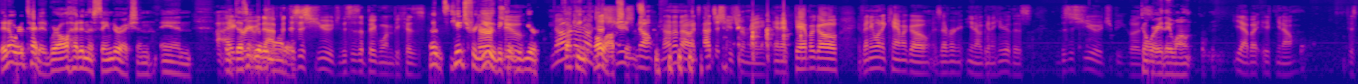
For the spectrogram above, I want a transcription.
They know where it's headed. We're all headed in the same direction, and I It doesn't agree with really that, matter. but this is huge. This is a big one because it's huge for you because two- of your no, Fucking no, no, call just huge. No, no, no, no. It's not just huge for me. And if Cameco, if anyone at Cameco is ever, you know, going to hear this, this is huge because Don't worry, they won't. Yeah, but if you know, just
